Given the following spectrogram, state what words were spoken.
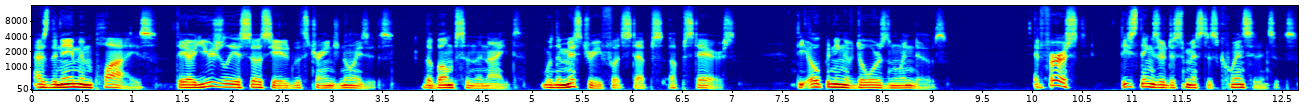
As the name implies, they are usually associated with strange noises, the bumps in the night, or the mystery footsteps upstairs, the opening of doors and windows, at first, these things are dismissed as coincidences,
